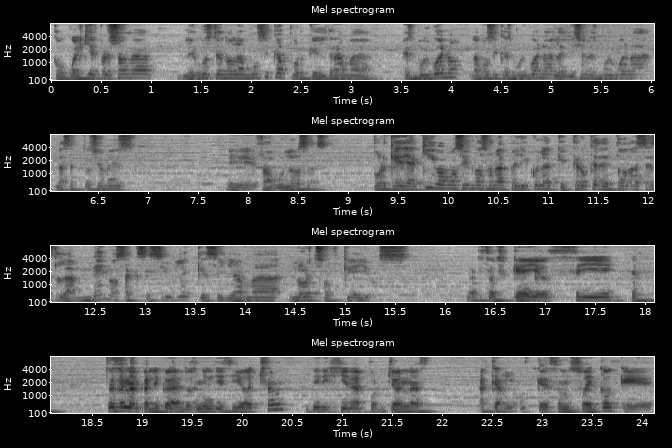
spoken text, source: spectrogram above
con cualquier persona, le guste o no la música, porque el drama es muy bueno, la música es muy buena, la edición es muy buena, las actuaciones eh, fabulosas. Porque de aquí vamos a irnos a una película que creo que de todas es la menos accesible, que se llama Lords of Chaos. Lords of Chaos, sí. Esta es una película del 2018, dirigida por Jonas Ackerlund, que es un sueco que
